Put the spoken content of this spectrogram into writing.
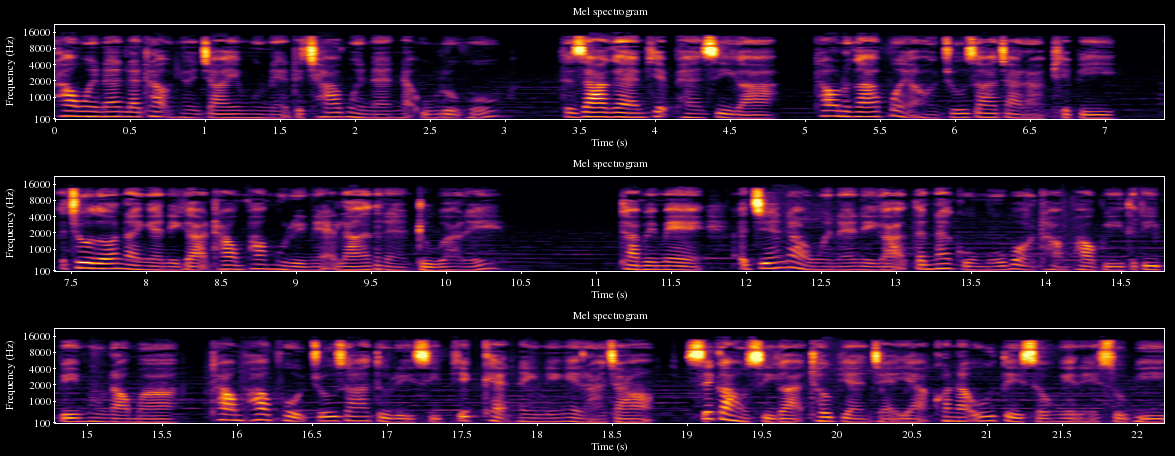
ထောင်ဝင်တန်းလက်ထောက်ညွှန်ကြားရေးမှူးနဲ့တခြားဝန်ထမ်း2ဦးတို့ကိုတစားကန်အဖြစ်ဖမ်းဆီးကထောင်တကားပွင့်အောင်စူးစမ်းကြတာဖြစ်ပြီးအချို့သောနိုင်ငံတွေကထောင်ဖောက်မှုတွေနဲ့အလားတန်တူပါတယ်။ဒါပေမဲ့အကျဉ်းထောင်ဝန်ထမ်းတွေကတနက်ကိုမိုးပေါ်ထောင်ဖောက်ပြီးတတိပေးမှုနောက်မှာထောင်ဖောက်ဖို့စူးစမ်းသူတွေစီပြစ်ခတ်နှိမ်နင်းခဲ့တာကြောင့်စစ်ကောင်စီကထုတ်ပြန်ချက်အရ9ဦးသေဆုံးခဲ့တယ်ဆိုပြီး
